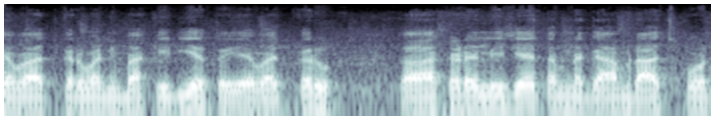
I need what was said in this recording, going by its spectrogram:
એ વાત કરવાની બાકી રહીએ તો એ વાત કરું. તો આ ખડેલી છે, તમને ગામ રાજકોટ,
